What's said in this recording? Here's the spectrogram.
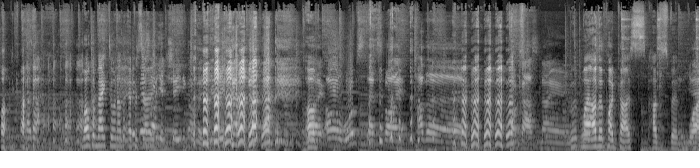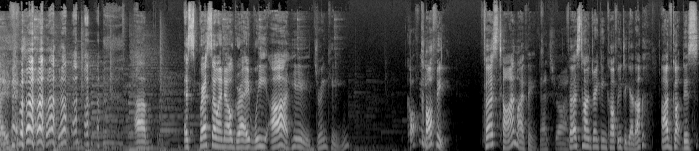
podcast. welcome back to another It feels like episode. you're cheating on me. like, oh, whoops, that's my other podcast name. My other podcast's husband, Yeah. wife. um, Espresso and Earl Grey, we are here drinking coffee. coffee. First time, I think. That's right. First time drinking coffee together. I've got this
